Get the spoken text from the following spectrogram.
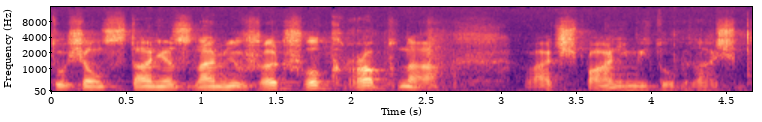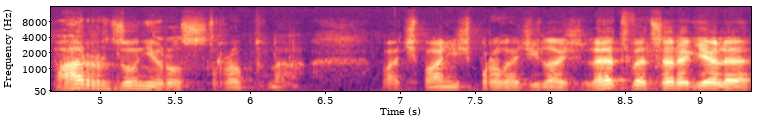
tu się stanie z nami rzecz okropna. Wać pani mi tu byłaś bardzo nieroztropna. Wać paniś prowadziłaś letwe ceregiele,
